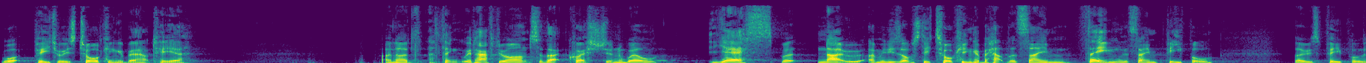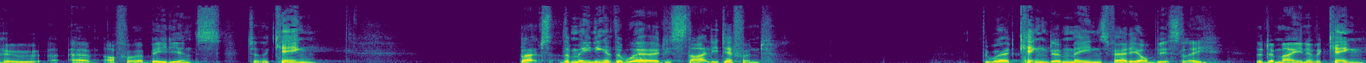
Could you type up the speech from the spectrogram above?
what Peter is talking about here? And I'd, I think we'd have to answer that question well, yes, but no. I mean, he's obviously talking about the same thing, the same people, those people who uh, offer obedience to the king. But the meaning of the word is slightly different. The word kingdom means, fairly obviously, the domain of a king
